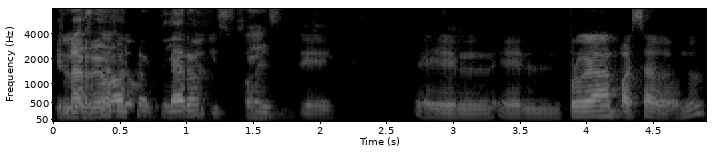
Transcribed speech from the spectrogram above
El Oscar lo arrebato, claro. puntualizó, Sí. este, el, el programa pasado, ¿no?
